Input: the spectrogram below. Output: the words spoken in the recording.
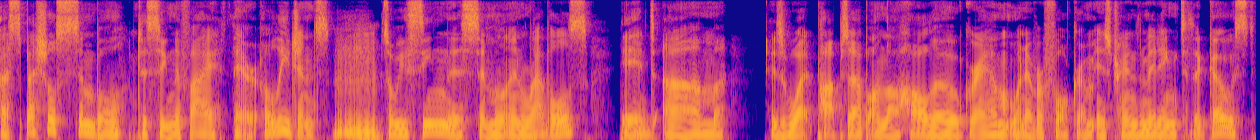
a special symbol to signify their allegiance. Hmm. So we've seen this symbol in Rebels. It um, is what pops up on the hologram whenever Fulcrum is transmitting to the ghost.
